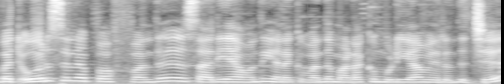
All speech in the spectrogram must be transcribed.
பட் ஒரு சில பஃப் வந்து சரியாக வந்து எனக்கு வந்து மடக்க முடியாமல் இருந்துச்சு.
